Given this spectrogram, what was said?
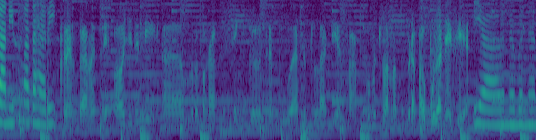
Sun itu matahari. Keren banget ya. Oh, jadi ini eh, merupakan single kedua setelah dia vakum selama beberapa bulan ya, Vi ya? Iya benar-benar.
